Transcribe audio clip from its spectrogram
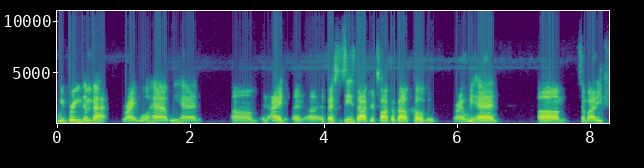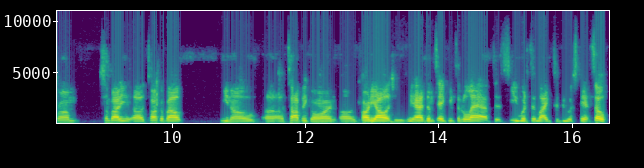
we bring them back. Right? We'll have we had um, an, an uh, infectious disease doctor talk about COVID. Right? We had um, somebody from somebody uh, talk about you know uh, a topic on on cardiology. We had them take me to the lab to see what's it like to do a stent. So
